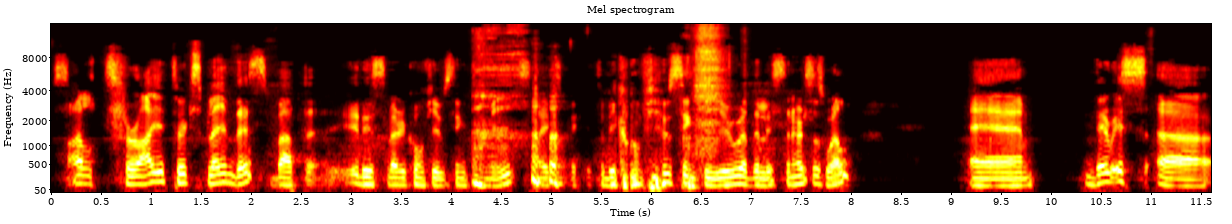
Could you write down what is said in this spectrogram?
So I'll try to explain this, but it is very confusing to me. so I expect it to be confusing to you and the listeners as well. Um, there is uh,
